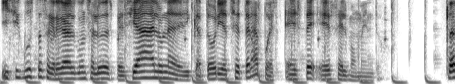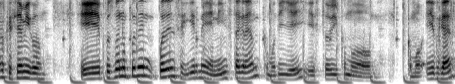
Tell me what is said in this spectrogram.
y si gustas agregar algún saludo especial, una dedicatoria, etc., pues este es el momento. Claro que sí, amigo. Eh, pues bueno, pueden, pueden seguirme en Instagram como DJ. Estoy como, como Edgar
